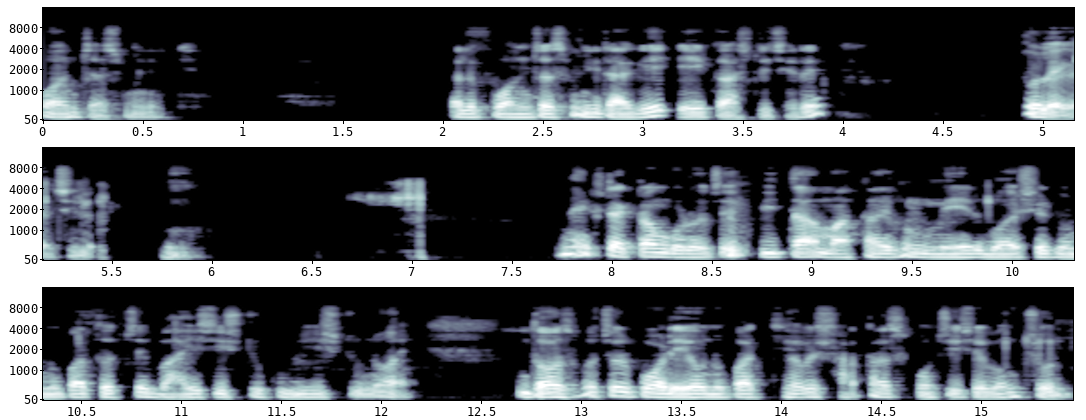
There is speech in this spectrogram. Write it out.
পঞ্চাশ মিনিট। তাহলে পঞ্চাশ মিনিট আগে এই কাজটি ছেড়ে চলে গেছিল। নেক্সট একটা অঙ্ক রয়েছে। পিতা, মাতা এবং মেয়ের বয়সের অনুপাত হচ্ছে বাইশ ইস্টু কুড়ি ইস্টু নয়। দশ বছর পরে অনুপাতটি হবে সাতাশ, পঁচিশ এবং চোদ্দ।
